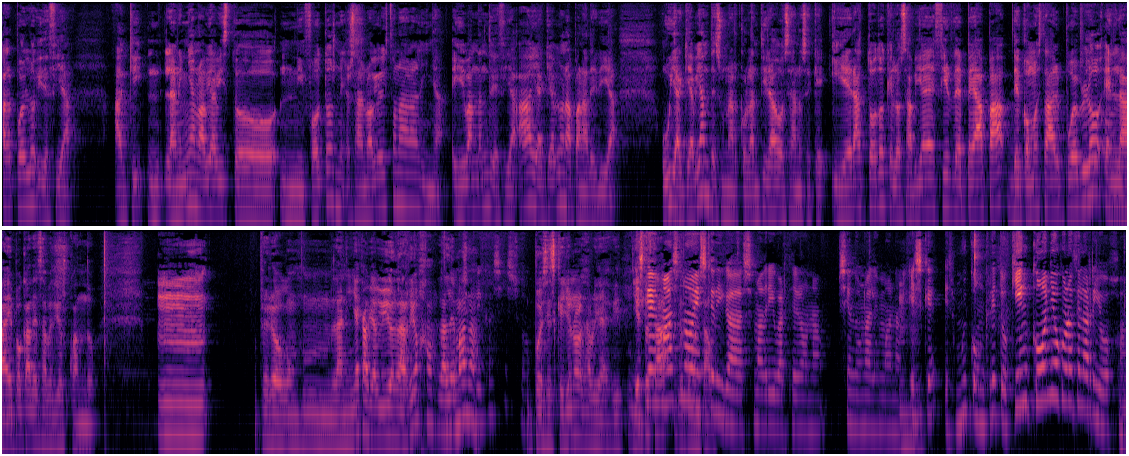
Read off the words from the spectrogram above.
al pueblo y decía, Aquí la niña no había visto ni fotos, ni, o sea, no había visto nada de la niña. E iba andando y decía, ay, aquí había una panadería. Uy, aquí había antes un arco, la han tirado, o sea, no sé qué. Y era todo que lo sabía decir de pe a pa de cómo estaba el pueblo en la época de sabe Dios cuándo. Mm, pero mm, la niña que había vivido en La Rioja, la alemana. explicas eso? Pues es que yo no lo sabría decir. Y es que además no es que digas Madrid y Barcelona siendo una alemana, es que es muy concreto. ¿Quién coño conoce La Rioja?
